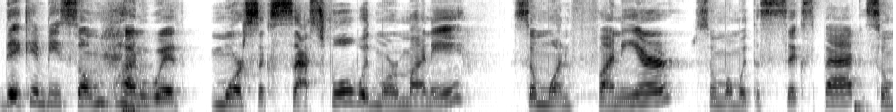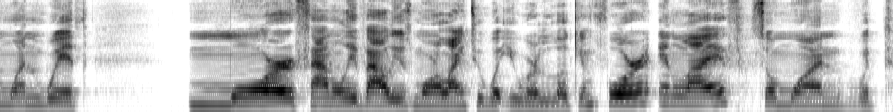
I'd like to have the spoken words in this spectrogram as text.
They can be someone with more successful with more money someone funnier someone with a six pack someone with more family values more aligned to what you were looking for in life someone with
